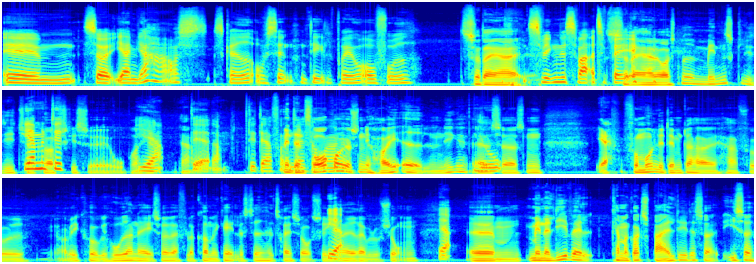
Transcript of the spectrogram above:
Øhm, så jamen, jeg har også skrevet og sendt en del breve og fået Så der er, svingende svar tilbage. så der er også noget menneskeligt i Jamen, det- Tchaikovskis øh, opera ja, her. det er der. Det er derfor, Men den, den foregår rørende. jo sådan i højadelen, ikke? Jo. Altså sådan, ja, formodentlig dem, der har, har fået, om ikke hugget hovederne af, så i hvert fald er kommet galt afsted 50 år senere Ja. i revolutionen. Ja. Øhm, men alligevel kan man godt spejle det i, det så, i sig.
